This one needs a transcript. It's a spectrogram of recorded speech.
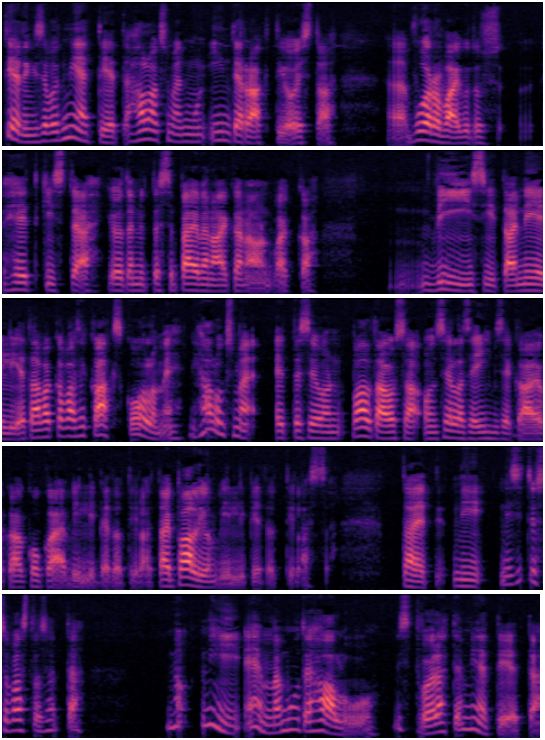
tietenkin sä voit miettiä, että haluanko mä mun interaktioista, vuorovaikutushetkistä, joita nyt tässä päivän aikana on vaikka viisi tai neljä tai vaikka vain se kaksi, kolme, niin haluanko mä, että se on, valtaosa on sellaisen ihmisen kanssa, joka on koko ajan villipetotilassa tai paljon villipetotilassa. Tai, niin niin sitten jos se vastaus on, että no niin, en mä muuten halua, niin sitten voi lähteä miettimään, että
